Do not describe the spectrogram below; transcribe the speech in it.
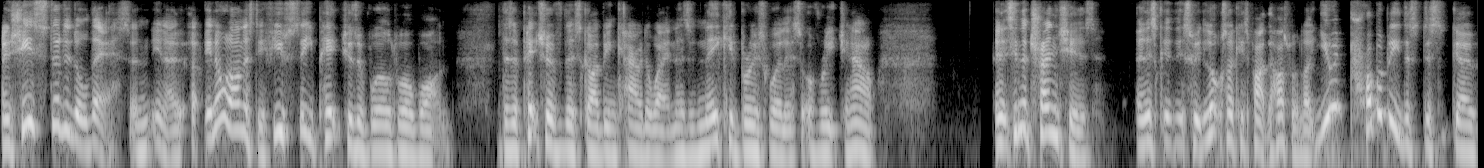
And she's studied all this, and you know, in all honesty, if you see pictures of World War One, there's a picture of this guy being carried away, and there's a naked Bruce Willis sort of reaching out, and it's in the trenches, and it's, it's it looks like it's part of the hospital. Like you would probably just just go,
